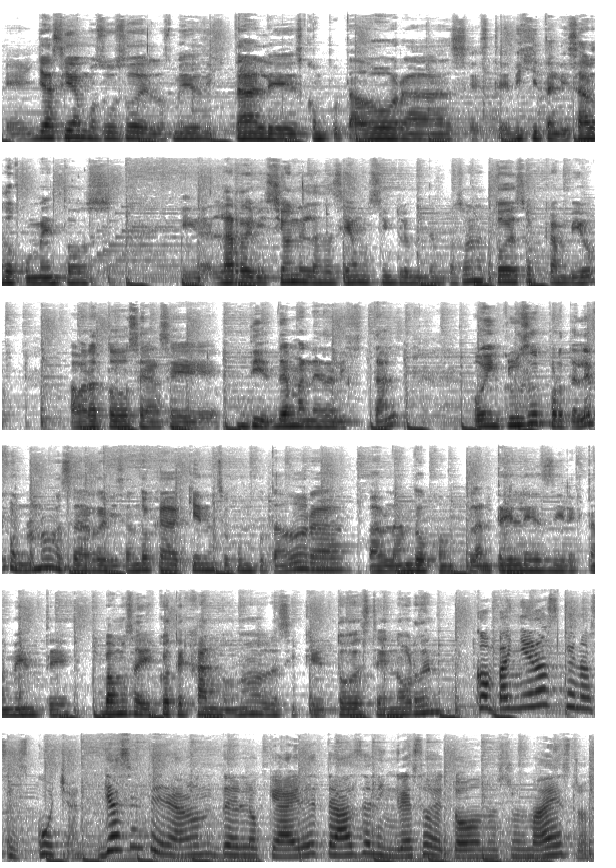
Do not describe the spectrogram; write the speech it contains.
Eh, ya hacíamos uso de los medios digitales, computadoras, este, digitalizar documentos las revisiones las hacíamos simplemente en persona, todo eso cambió, ahora todo se hace de manera digital o incluso por teléfono, ¿no? O sea, revisando cada quien en su computadora, hablando con planteles directamente. Vamos a ir cotejando, ¿no? Así que todo esté en orden. Compañeros que nos escuchan, ya se enteraron de lo que hay detrás del ingreso de todos nuestros maestros,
